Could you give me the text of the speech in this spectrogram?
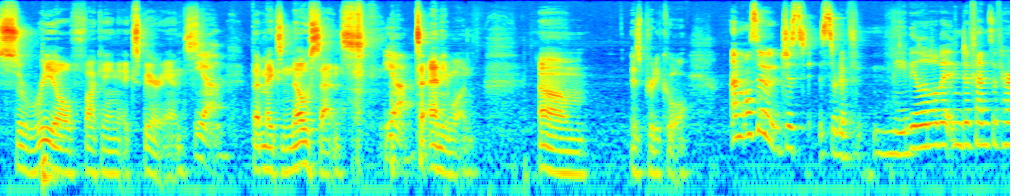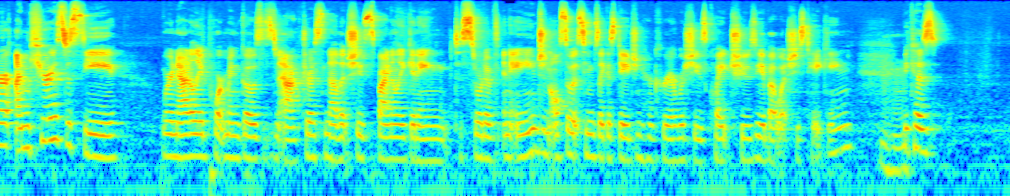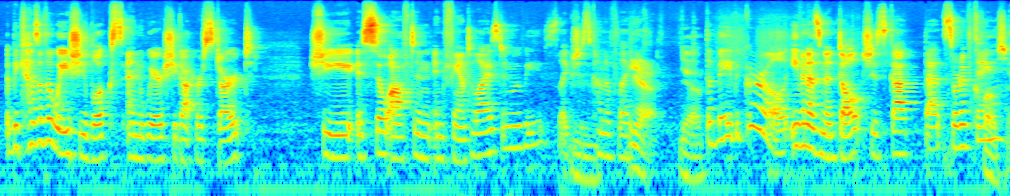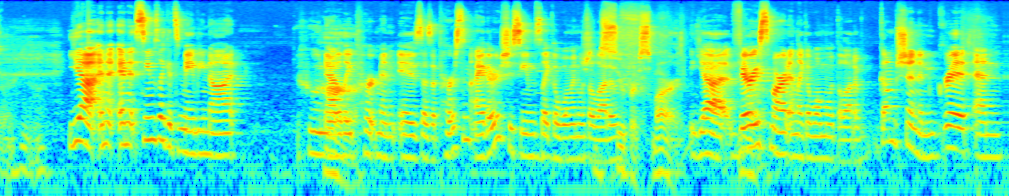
surreal fucking experience Yeah. that makes no sense Yeah. to anyone um, is pretty cool. I'm also just sort of maybe a little bit in defense of her. I'm curious to see where Natalie Portman goes as an actress now that she's finally getting to sort of an age, and also it seems like a stage in her career where she's quite choosy about what she's taking, mm-hmm. because because of the way she looks and where she got her start. She is so often infantilized in movies. Like she's mm. kind of like Yeah. Yeah. the baby girl. Even as an adult, she's got that sort of thing. Closer. yeah. Yeah, and and it seems like it's maybe not who Natalie Her. Portman is as a person either. She seems like a woman with a lot of super smart. yeah, very Yeah. smart and like a woman with a lot of gumption and grit and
